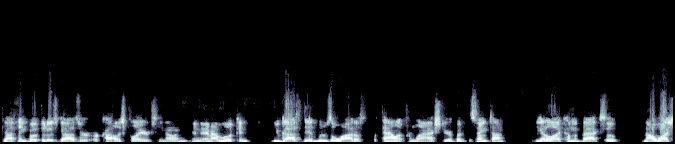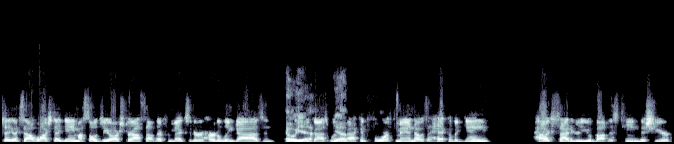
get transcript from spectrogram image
Yeah, I think both of those guys are, are college players, you know, and, and, and I look and you guys did lose a lot of talent from last year, but at the same time, you got a lot coming back. So now I watched that. Like I said, I watched that game. I saw J.R. Strauss out there from Exeter hurdling guys, and oh yeah, you guys went yep. back and forth. Man, that was a heck of a game. How excited are you about this team this year?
